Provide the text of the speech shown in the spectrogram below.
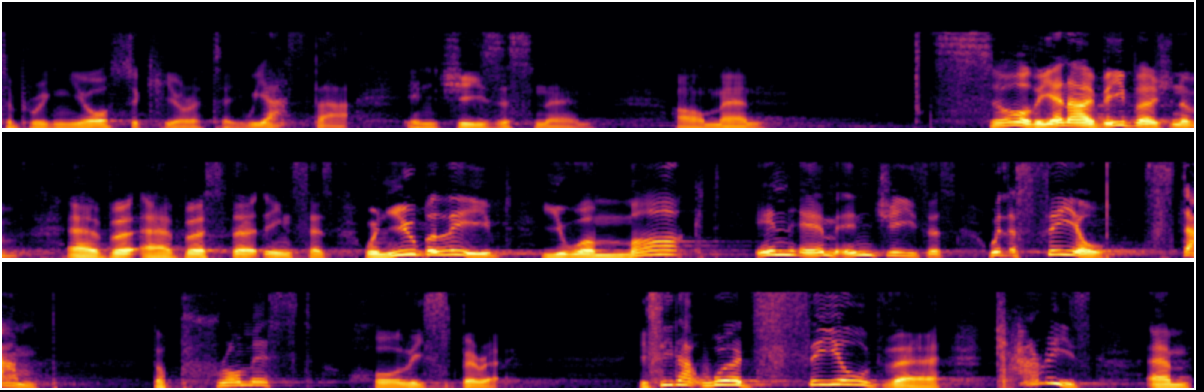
to bring your security. We ask that in Jesus' name. Amen. So, the NIV version of uh, ver- uh, verse 13 says, When you believed, you were marked in him, in Jesus, with a seal, stamp, the promised Holy Spirit. You see, that word sealed there carries um,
